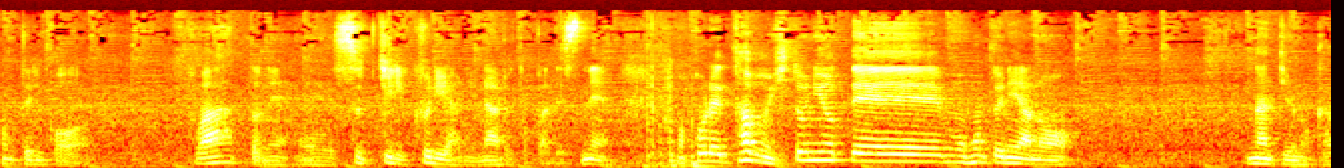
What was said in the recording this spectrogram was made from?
本当にこうふわっとね、えー、すっきりクリアになるとかですね、まあ、これ多分人によってもう本当にあの何て言うのか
